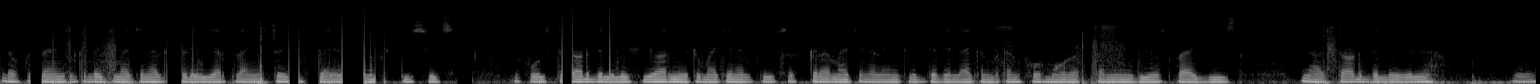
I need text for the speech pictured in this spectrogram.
hello friends welcome back to my channel. Today we are playing stage 56 before we start the level if you are new to my channel please subscribe my channel and click the bell icon button for more upcoming videos like these. Now start the level. Okay.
